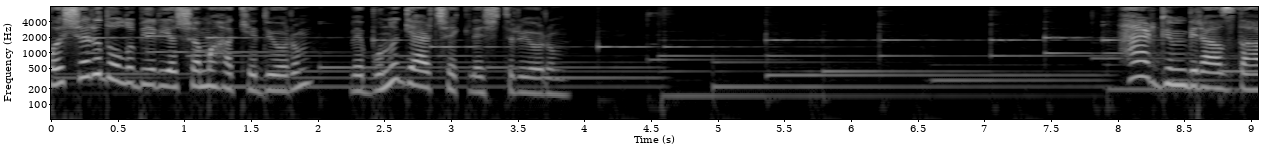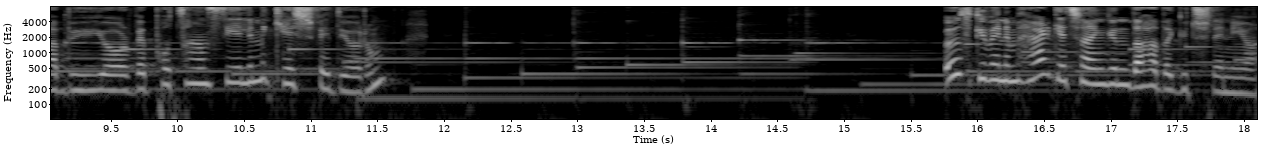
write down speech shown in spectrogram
Başarı dolu bir yaşamı hak ediyorum ve bunu gerçekleştiriyorum. Her gün biraz daha büyüyor ve potansiyelimi keşfediyorum. Özgüvenim her geçen gün daha da güçleniyor.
